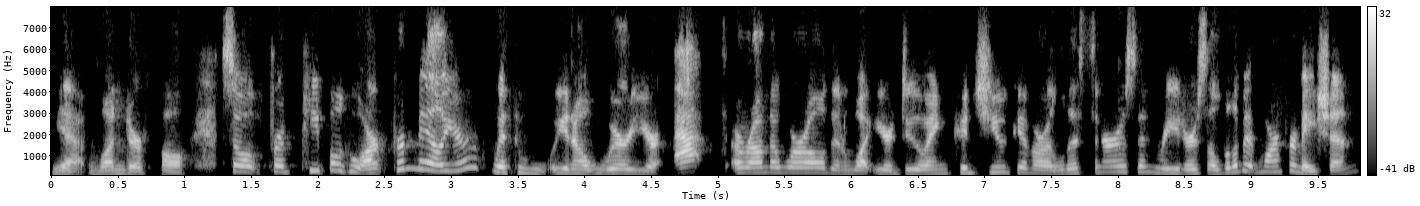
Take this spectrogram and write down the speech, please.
Yeah, wonderful. So for people who aren't familiar with you know where you're at around the world and what you're doing, could you give our listeners and readers a little bit more information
